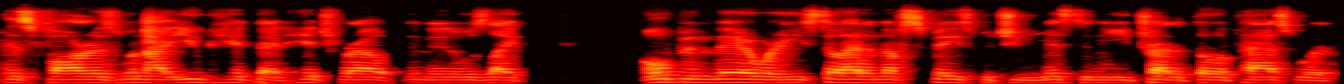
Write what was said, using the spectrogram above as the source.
as far as when Aiyuk hit that hitch route, and then it was like open there where he still had enough space, but you missed it, and you tried to throw a pass where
